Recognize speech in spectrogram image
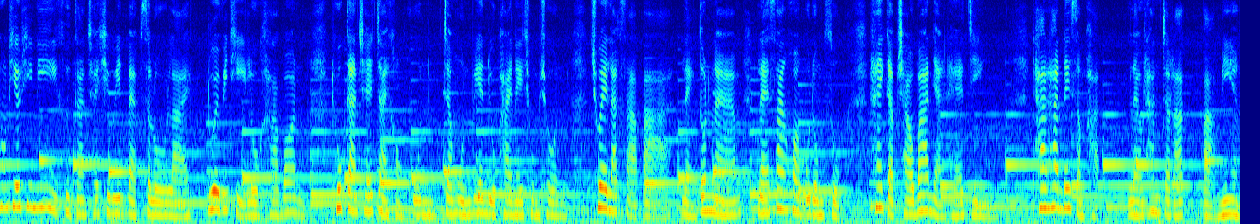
ท่องเที่ยวที่นี่คือการใช้ชีวิตแบบ slow life ด้วยวิถีโลคาร์บอน ทุกการใช้จ่ายของคุณจะหมุนเวียนอยู่ภายในชุมชน ช่วยรักษาป่า แหล่งต้นน้ำ และสร้างความอุดมสุข ให้กับชาวบ้านอย่างแท้จริง ถ้าท่านได้สัมผัสแล้วท่านจะรักป่าเมี่ยง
